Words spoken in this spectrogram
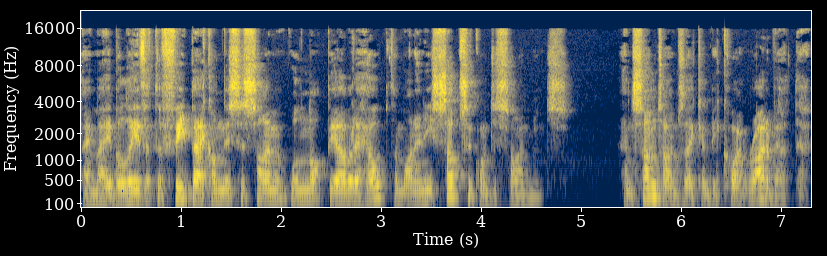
They may believe that the feedback on this assignment will not be able to help them on any subsequent assignments, and sometimes they can be quite right about that.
